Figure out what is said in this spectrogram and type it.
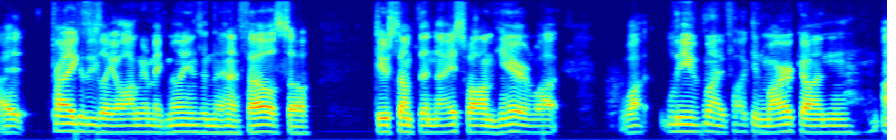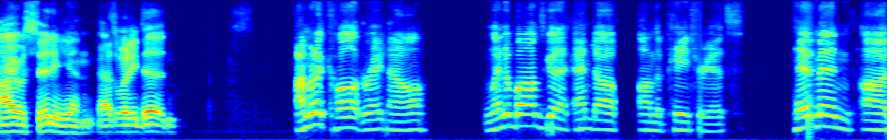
I probably because he's like, oh, I'm gonna make millions in the NFL, so do something nice while I'm here and what, what leave my fucking mark on Iowa City, and that's what he did. I'm gonna call it right now. Linderbaum's gonna end up on the Patriots. Him and uh,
